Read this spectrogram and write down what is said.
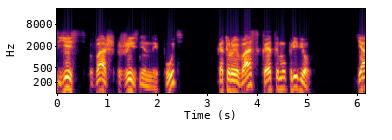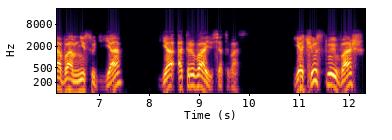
есть ваш жизненный путь, который вас к этому привел. Я вам не судья, я отрываюсь от вас. Я чувствую ваш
